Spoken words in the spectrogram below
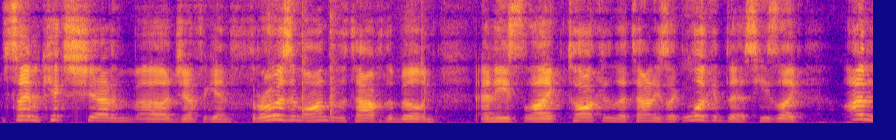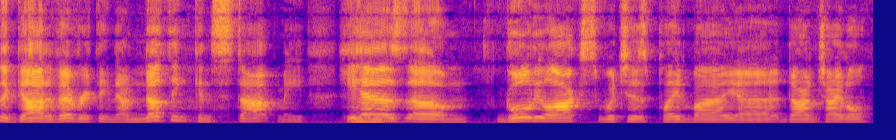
Simon kicks shit out of uh, Jeff again, throws him onto the top of the building, and he's like talking to the town. He's like, "Look at this." He's like, "I'm the god of everything now. Nothing can stop me." He has um, Goldilocks, which is played by uh, Don Cheadle,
